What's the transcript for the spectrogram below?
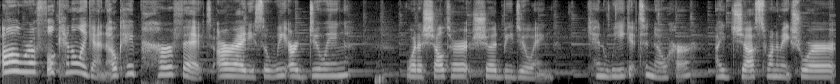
Oh, we're a full kennel again. Okay, perfect. Alrighty, so we are doing what a shelter should be doing. Can we get to know her? I just want to make sure.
